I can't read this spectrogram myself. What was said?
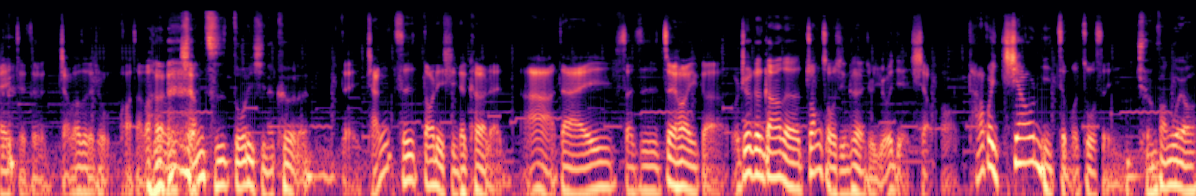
哎，这这个讲到这个就夸张了，强词夺理型的客人。对，强词夺理型的客人。啊，再来算是最后一个，我觉得跟刚刚的装熟型客人就有一点像哦，他会教你怎么做生意，全方位哦，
